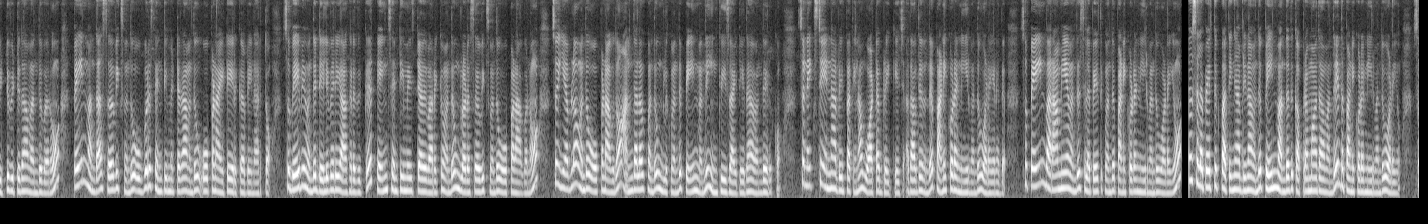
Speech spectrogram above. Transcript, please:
விட்டு விட்டு தான் வந்து வரும். பெயின் வந்தால் சர்விக்ஸ் வந்து ஒவ்வொரு சென்டிமீட்டராக வந்து ஓப்பன் ஆகிட்டே இருக்குது அப்படின்னு அர்த்தம். ஸோ பேபி வந்து டெலிவரி ஆகிறதுக்கு டென் சென்டிமீட்டர் வரைக்கும் வந்து உங்களோட சர்விக்ஸ் வந்து ஓப்பன் ஆகணும். ஸோ எவ்வளோ வந்து ஓப்பன் ஆகுதோ அந்த அளவுக்கு வந்து உங்களுக்கு வந்து பெயின் வந்து இன்க்ரீஸ் ஆகிட்டே தான் வந்து இருக்கும். ஸோ நெக்ஸ்ட் என்ன அப்படின்னு பார்த்தீங்கன்னா வாட்டர் பிரேக்கேஜ் அதாவது வந்து பனிக்கூட நீர் வந்து உடையிறது. ஸோ பெயின் வராமையே வந்து சில பேர்த்துக்கு வந்து பனிக்கூட நீர் வந்து உடையும். சில சில பேர்த்துக்கு பார்த்தீங்க அப்படின்னா வந்து பெயின் வந்ததுக்கு அப்புறமா தான் வந்து இந்த பனிக்கூட நீர் வந்து உடையும். ஸோ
